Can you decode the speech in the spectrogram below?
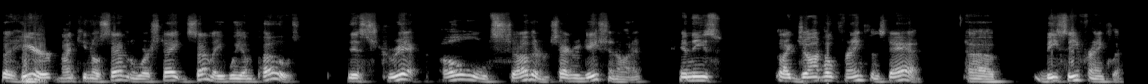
But here, mm-hmm. 1907, we're a state, and suddenly we impose this strict old Southern segregation on it. And these, like John Hope Franklin's dad, uh, B.C. Franklin,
